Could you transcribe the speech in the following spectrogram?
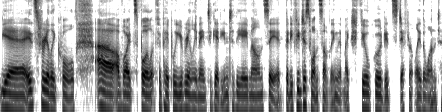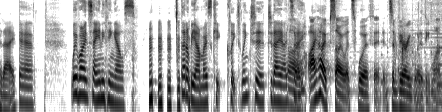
Yeah, it's really cool. Uh, I won't spoil it for people. You really need to get into the email and see it. But if you just want something that makes you feel good, it's definitely the one today. Yeah. We won't say anything else. That'll be our most clicked link to today, I'd oh, say. I hope so. It's worth it. It's a very worthy one.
